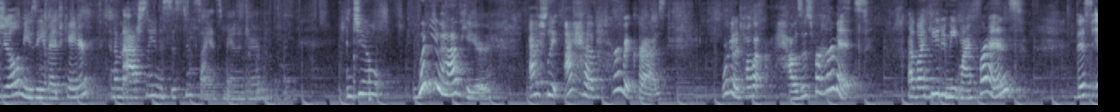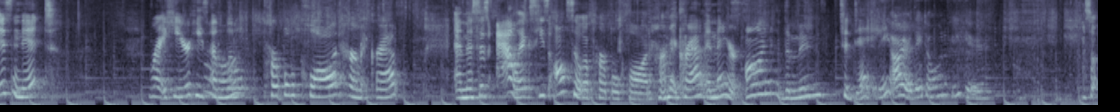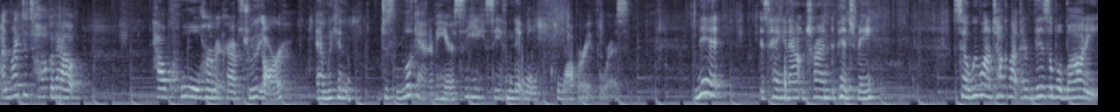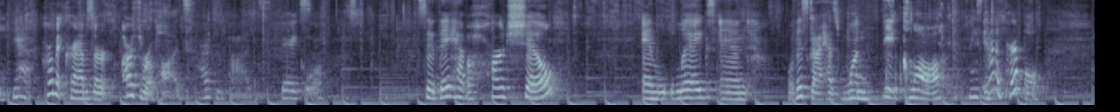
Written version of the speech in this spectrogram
Jill, museum educator. And I'm Ashley, an assistant science manager. And Jill, what do you have here? Ashley, I have hermit crabs. We're gonna talk about houses for hermits. I'd like you to meet my friends. This is Knit. Right here, he's a little purple clawed hermit crab. And this is Alex, he's also a purple clawed hermit crab and they are on the move today. They are, they don't wanna be here. So I'd like to talk about how cool hermit crabs truly are and we can just look at them here, see, see if Knit will cooperate for us. Knit is hanging out and trying to pinch me. So we want to talk about their visible body. Yeah. Hermit crabs are arthropods. Arthropods, very cool. So they have a hard shell and legs and, well, this guy has one big claw. And He's kind of purple.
